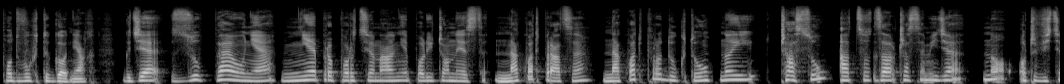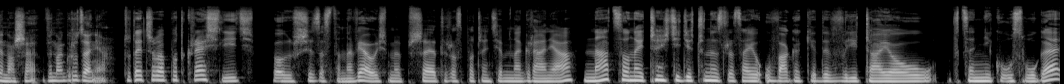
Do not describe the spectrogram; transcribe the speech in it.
po dwóch tygodniach, gdzie zupełnie nieproporcjonalnie policzony jest nakład pracy, nakład produktu, no i czasu, a co za czasem idzie? No, oczywiście nasze wynagrodzenia. Tutaj trzeba podkreślić, bo już się zastanawiałyśmy przed rozpoczęciem nagrania, na co najczęściej dziewczyny zwracają uwagę, kiedy wyliczają w cenniku usługę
